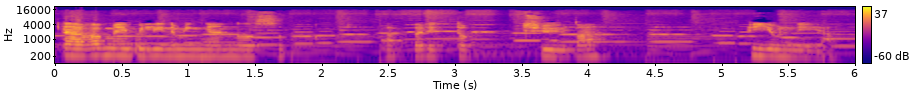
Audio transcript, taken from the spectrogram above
Tapa may bili namin nga no sa paparito tuba pionera.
